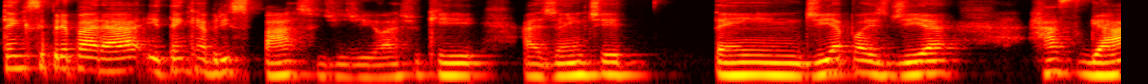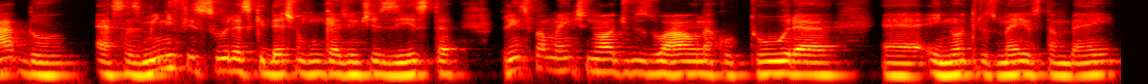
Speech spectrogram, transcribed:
Tem que se preparar e tem que abrir espaço, Didi. Eu acho que a gente tem, dia após dia, rasgado essas mini fissuras que deixam com que a gente exista, principalmente no audiovisual, na cultura, é, em outros meios também.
